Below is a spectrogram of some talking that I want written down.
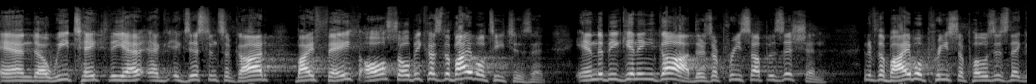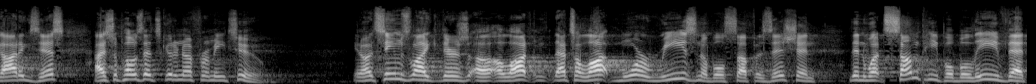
and uh, we take the uh, existence of God by faith also because the Bible teaches it. In the beginning, God, there's a presupposition. And if the Bible presupposes that God exists, I suppose that's good enough for me too. You know, it seems like there's a, a lot, that's a lot more reasonable supposition than what some people believe that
